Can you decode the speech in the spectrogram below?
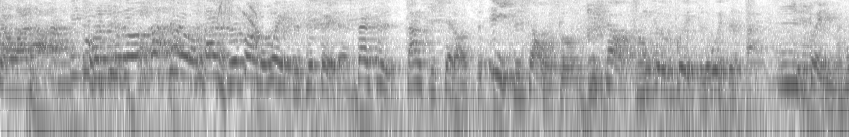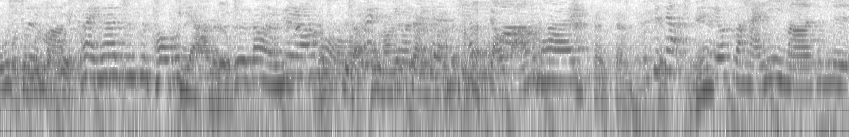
讲完啊！我是说，当时放的位置是对的，但是当时谢老师一直叫我说要从这个柜子的位置摆去对门，我就是不懂嘛？为什么。你看一看，姿势超不雅的，这当然对啊不是的，通常是这样看的，脚打开，这样这样的。是这样，这个有什么含义吗？就是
